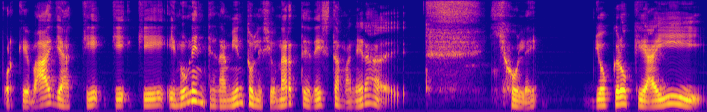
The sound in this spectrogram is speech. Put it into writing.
porque vaya, que, que, en un entrenamiento lesionarte de esta manera, eh, híjole, yo creo que ahí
